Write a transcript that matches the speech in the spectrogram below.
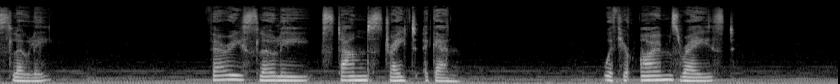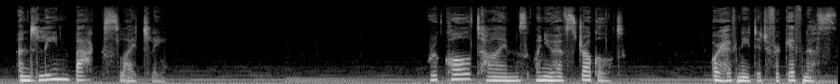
Slowly, very slowly stand straight again, with your arms raised, and lean back slightly. Recall times when you have struggled or have needed forgiveness.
